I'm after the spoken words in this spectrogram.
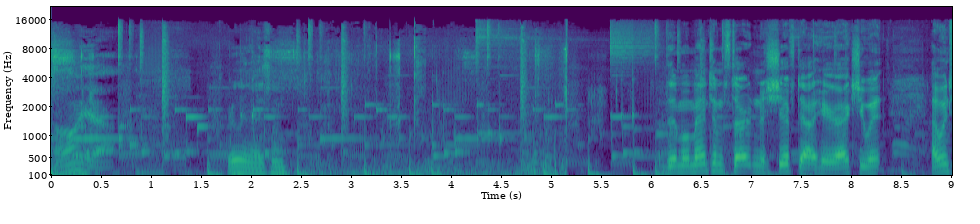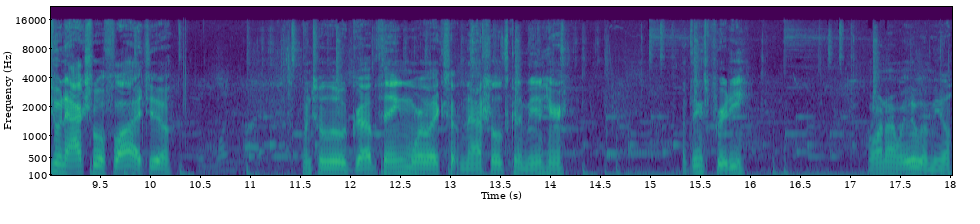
Oh yeah. Really nice one. The momentum's starting to shift out here. I actually went I went to an actual fly too. Went to a little grub thing, more like something natural that's gonna be in here. Thing's pretty. We're on our way to a meal.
